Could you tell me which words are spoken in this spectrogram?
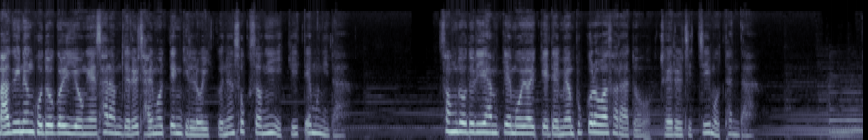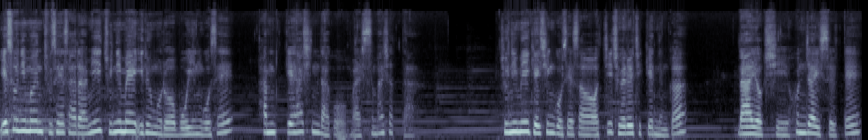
마귀는 고독을 이용해 사람들을 잘못된 길로 이끄는 속성이 있기 때문이다. 성도들이 함께 모여 있게 되면 부끄러워서라도 죄를 짓지 못한다. 예수님은 두세 사람이 주님의 이름으로 모인 곳에 함께 하신다고 말씀하셨다. 주님이 계신 곳에서 어찌 죄를 짓겠는가? 나 역시 혼자 있을 때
